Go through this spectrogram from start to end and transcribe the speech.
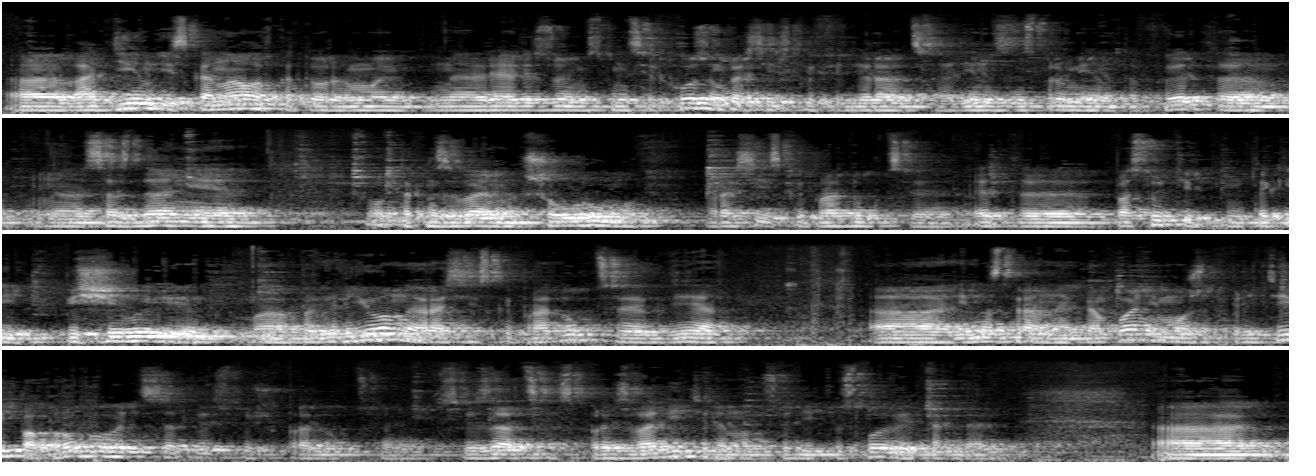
Один из каналов, который мы реализуем с Минсельхозом Российской Федерации, один из инструментов, это создание ну, так называемых шоурумов российской продукции. Это, по сути, такие пищевые а, павильоны российской продукции, где а, иностранная компания может прийти, попробовать соответствующую продукцию, связаться с производителем, обсудить условия и так далее. А,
